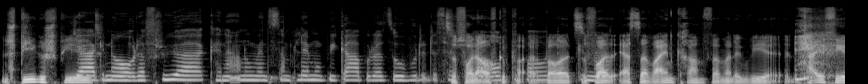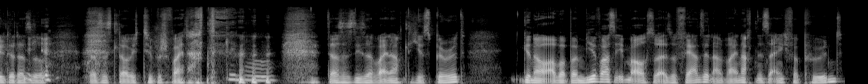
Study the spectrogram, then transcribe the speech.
ein Spiel gespielt? Ja, genau. Oder früher, keine Ahnung, wenn es dann Playmobil gab oder so, wurde das halt sofort aufgebaut. Genau. Sofort erster Weinkrampf, weil man irgendwie ein Teil fehlt oder so. ja. Das ist, glaube ich, typisch Weihnachten. Genau. Das ist dieser weihnachtliche Spirit. Genau, aber bei mir war es eben auch so. Also Fernsehen an Weihnachten ist eigentlich verpönt,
